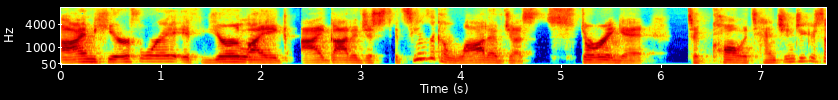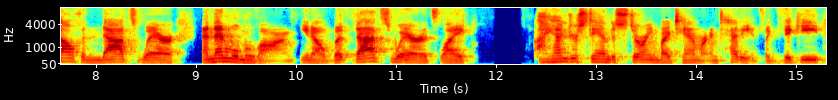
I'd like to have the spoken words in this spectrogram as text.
I'm here for it. If you're like, I gotta just, it seems like a lot of just stirring it to call attention to yourself. And that's where, and then we'll move on, you know, but that's where it's like, I understand the stirring by Tamra and Teddi. It's like, Vicki,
